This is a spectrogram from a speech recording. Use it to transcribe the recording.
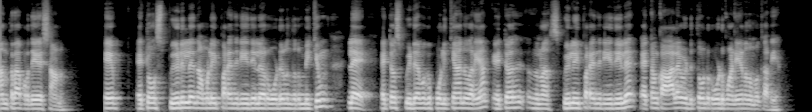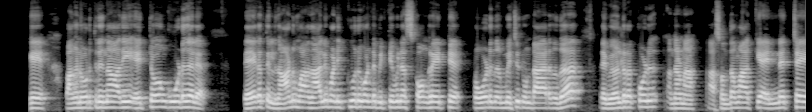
ആന്ധ്രാപ്രദേശാണ്. ഏറ്റവും സ്പീഡിൽ നമ്മൾ ഈ പറയുന്ന രീതിയിൽ റോഡുകൾ നിർമ്മിക്കും അല്ലെ? ഏറ്റവും സ്പീഡ് നമുക്ക് പൊളിക്കാനും അറിയാം. ഏറ്റവും സ്പീഡിൽ ഈ പറയുന്ന രീതിയിൽ ഏറ്റവും കാലം എടുത്തുകൊണ്ട് റോഡ് പണിയണം നമുക്കറിയാം. ഓക്കെ? അപ്പൊ അങ്ങനെ ഓർത്തിരുന്നാൽ മതി ഏറ്റവും കൂടുതൽ വേഗത്തിൽ നാല് നാല് മണിക്കൂർ കൊണ്ട് ബിറ്റുമിനസ് കോൺക്രീറ്റ് റോഡ് നിർമ്മിച്ചിട്ടുണ്ടായിരുന്നത് വേൾഡ് റെക്കോർഡ് എന്താണ് സ്വന്തമാക്കിയ എൻ എച്ച് ഐ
